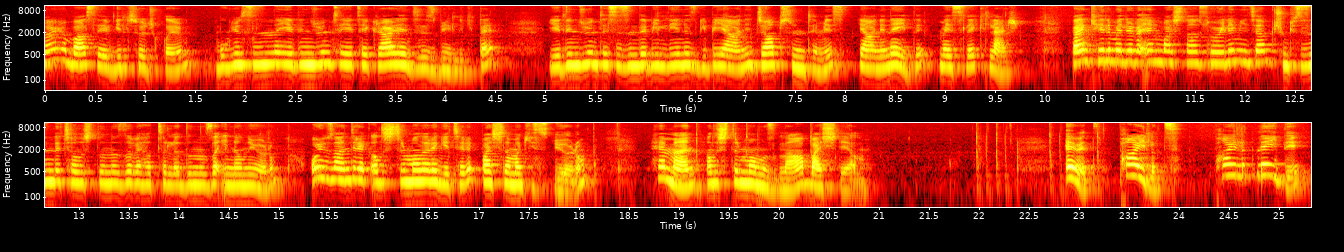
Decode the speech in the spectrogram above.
Merhaba sevgili çocuklarım. Bugün sizinle 7. üniteyi tekrar edeceğiz birlikte. 7. ünite sizin de bildiğiniz gibi yani jobs ünitemiz. Yani neydi? Meslekler. Ben kelimeleri en baştan söylemeyeceğim çünkü sizin de çalıştığınızı ve hatırladığınıza inanıyorum. O yüzden direkt alıştırmalara geçerek başlamak istiyorum. Hemen alıştırmamızla başlayalım. Evet, pilot. Pilot neydi?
